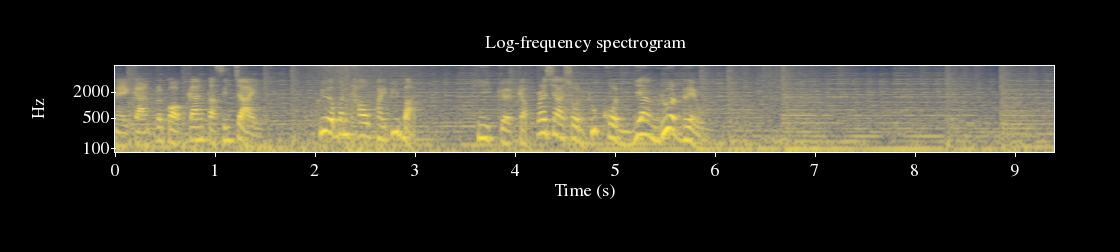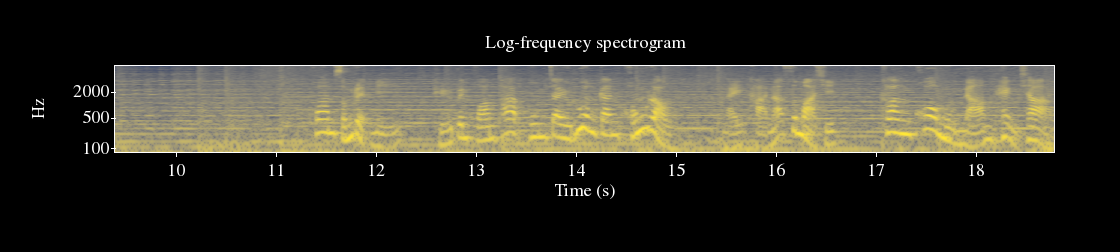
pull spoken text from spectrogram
ในการประกอบการตัดสินใจ เพื่อบรรเทาภัยพิบัติที่เกิดกับประชาชนทุกคนอย่างรวดเร็ว ความสำเร็จนี้ถือเป็นความภาคภูมิใจร่วมกันของเรา ในฐานะสมาชิก คลังข้อมูลน้ำแห่งชาติ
